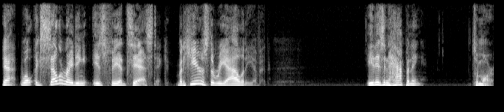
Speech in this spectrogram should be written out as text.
Yeah, well, accelerating is fantastic, but here's the reality of it it isn't happening tomorrow.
